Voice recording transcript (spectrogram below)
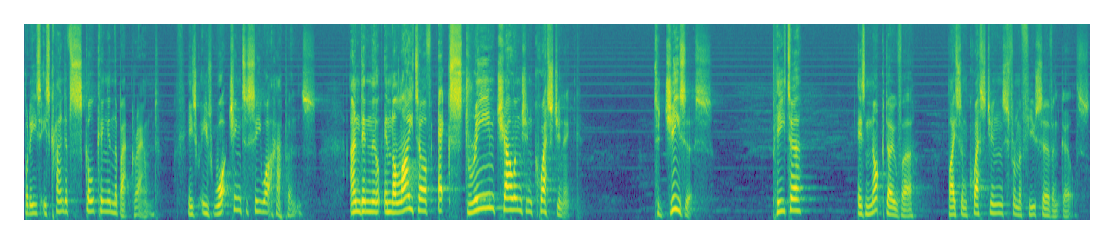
but he's, he's kind of skulking in the background. He's, he's watching to see what happens. And in the, in the light of extreme challenge and questioning to Jesus, Peter is knocked over by some questions from a few servant girls.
